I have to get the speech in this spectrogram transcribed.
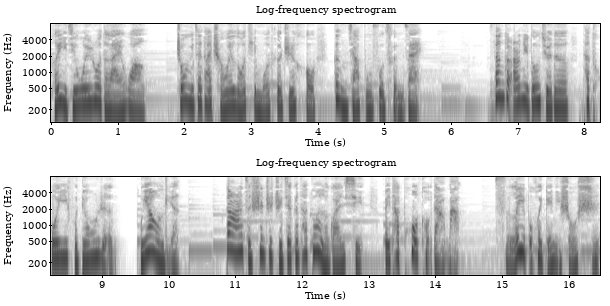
和已经微弱的来往，终于在他成为裸体模特之后更加不复存在。三个儿女都觉得他脱衣服丢人、不要脸，大儿子甚至直接跟他断了关系，被他破口大骂，死了也不会给你收尸。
